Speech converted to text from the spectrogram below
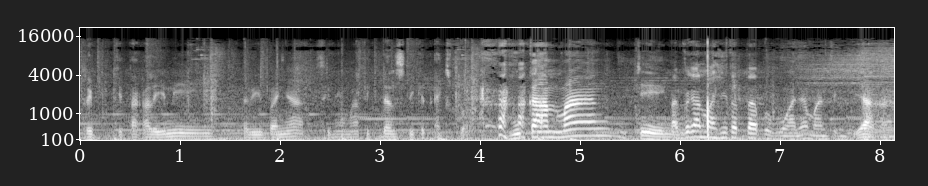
trip kita kali ini lebih banyak sinematik dan sedikit explore. Bukan mancing. Tapi kan masih tetap hubungannya mancing juga Ya. kan.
